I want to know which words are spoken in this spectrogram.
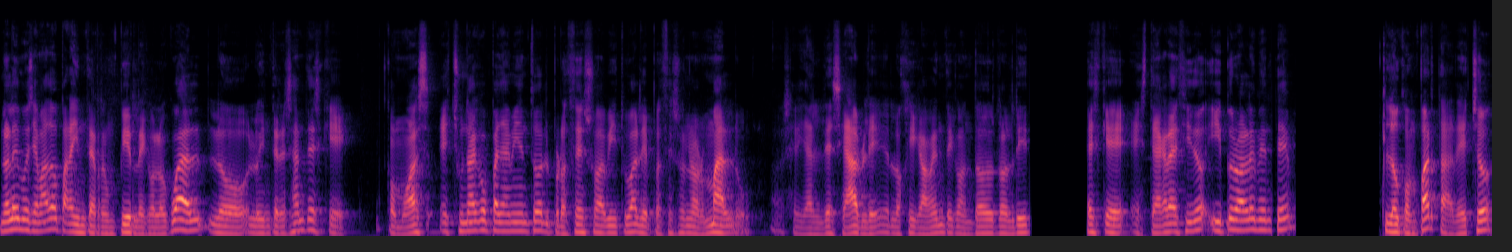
no le hemos llamado para interrumpirle, con lo cual lo, lo interesante es que como has hecho un acompañamiento, el proceso habitual, el proceso normal, sería el deseable, lógicamente, con todos los leads, es que esté agradecido y probablemente lo comparta. De hecho,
